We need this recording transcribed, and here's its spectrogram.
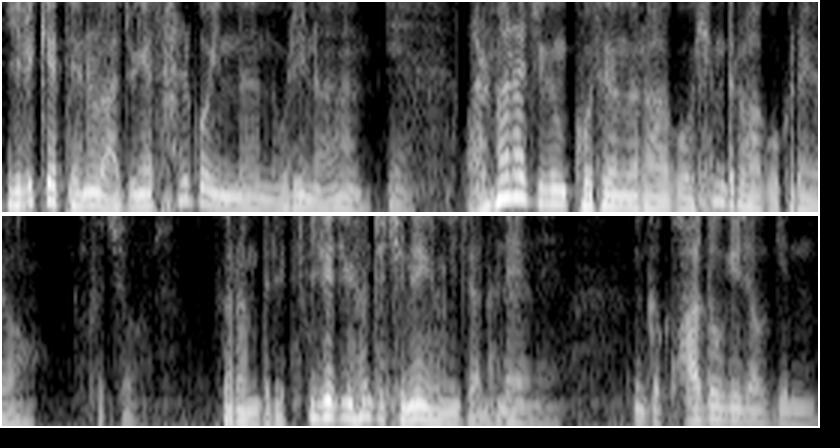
이렇게 되는 와중에 살고 있는 우리는 예. 얼마나 지금 고생을 하고 힘들어하고 그래요. 그렇죠. 사람들이 이게 지금 현재 진행형이잖아요. 네, 네. 그러니까 과도기적인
